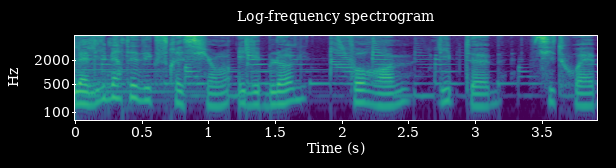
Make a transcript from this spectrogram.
La liberté d'expression et les blogs, forums, LibDub, sites web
